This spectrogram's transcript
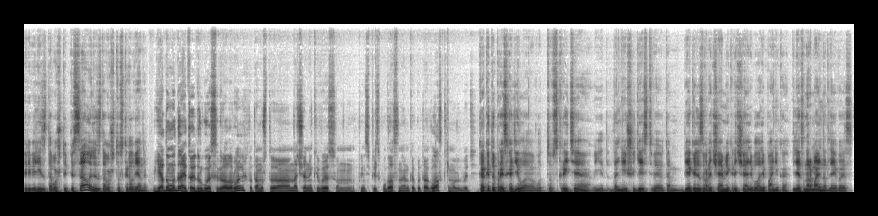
Перевели из-за того, что ты писал или из-за того, что скрыл вены? Я думаю, да, и то, и другое сыграло роль, потому что начальник ИВС, он, в принципе, испугался, наверное, какой-то огласки, может быть. Как это происходило? Вот вскрытие и дальнейшие действия? Там бегали за врачами, кричали, была ли паника? Или это нормально для ИВС?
